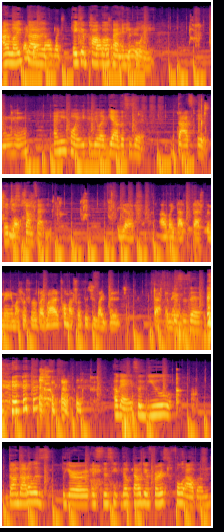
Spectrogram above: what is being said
I like, Like that that, like. it could pop up at any somebody's point. hmm Any point, you can be like, "Yeah, this is it. That's it." It just Yes. jumps at you. Yes. I was like, that's that's the name. My sister was like, when I told my sister, she's like, bitch, that's the name. This is it. okay, so you, Don Dada was your. Is this that was your first full album?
